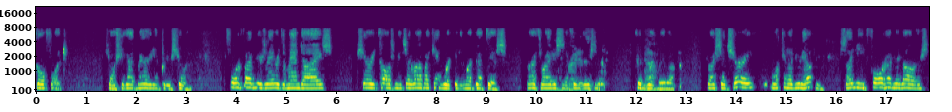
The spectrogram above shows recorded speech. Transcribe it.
go for it. So she got married and produced children. Four or five years later, the man dies. Sherry calls me and says, Rob, I can't work anymore. I've got this arthritis in the fingers and couldn't yeah. work very well. So I said, Sherry, what can I do to help you? So I need $400.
